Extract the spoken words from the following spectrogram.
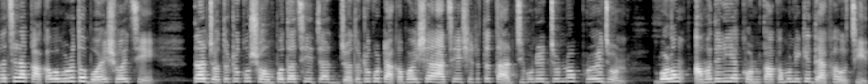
তাছাড়া কাকাবাবুরও তো বয়স হয়েছে। তার যতটুকু সম্পদ আছে, যার যতটুকু টাকা পয়সা আছে, সেটা তো তার জীবনের জন্য প্রয়োজন। বরং আমাদেরই এখন কাকামণিকে দেখা উচিত।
